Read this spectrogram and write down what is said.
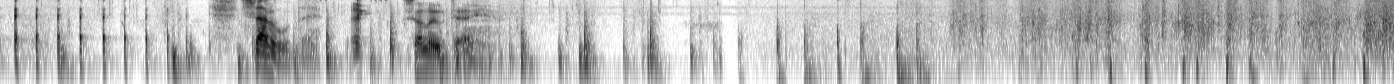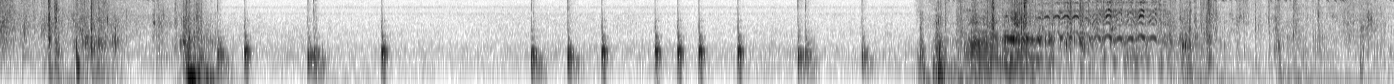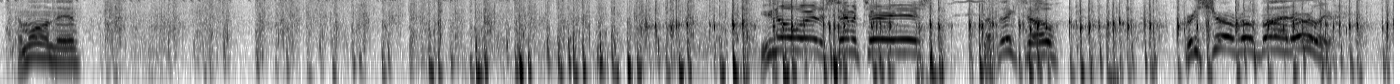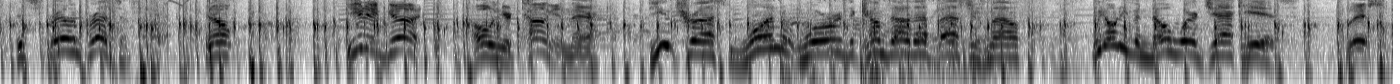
Salute. Salute. Come on, then. You know where the cemetery is? I think so. Pretty sure I rode by it earlier. It's real impressive. You know, you did good holding your tongue in there. Do you trust one word that comes out of that bastard's mouth? We don't even know where Jack is. Listen,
